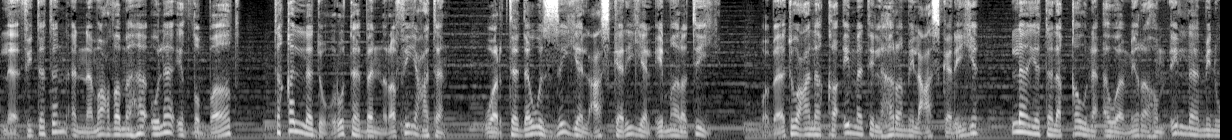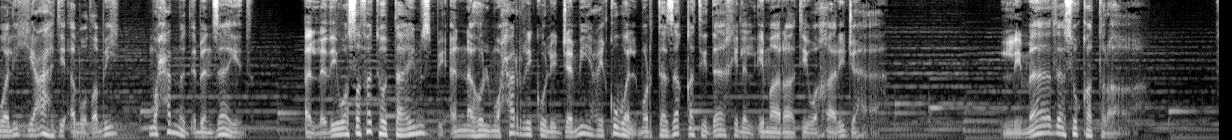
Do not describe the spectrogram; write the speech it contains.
لافتة أن معظم هؤلاء الضباط تقلدوا رتبا رفيعة وارتدوا الزي العسكري الإماراتي وباتوا على قائمة الهرم العسكري لا يتلقون أوامرهم إلا من ولي عهد أبو ظبي محمد بن زايد الذي وصفته التايمز بأنه المحرك لجميع قوى المرتزقة داخل الإمارات وخارجها. لماذا سقطرى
